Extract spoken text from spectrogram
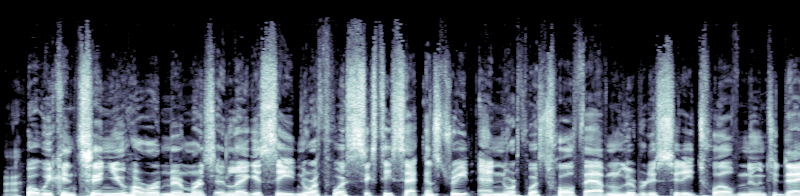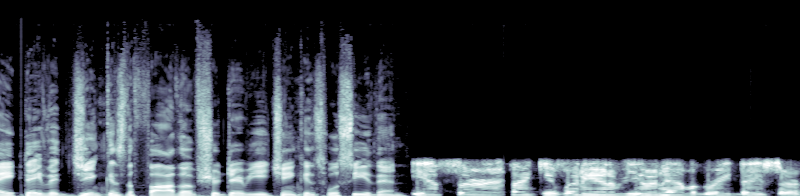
but we continue her remembrance and legacy Northwest 62nd Street and Northwest 12th Avenue, Liberty City, 12 noon today. David Jenkins, the father of Sherdavia Jenkins. We'll see you then. Yes, sir. Thank you for the interview and have a great day, sir.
